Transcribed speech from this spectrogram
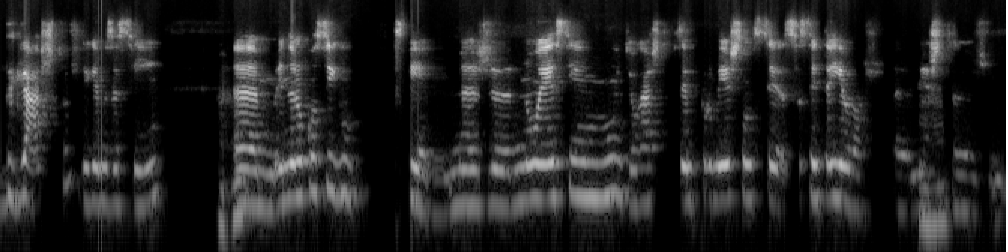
de gastos, digamos assim, uhum. um, ainda não consigo perceber, mas não é assim muito, eu gasto, por exemplo, por mês são 60 euros uh, nestes, uhum.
